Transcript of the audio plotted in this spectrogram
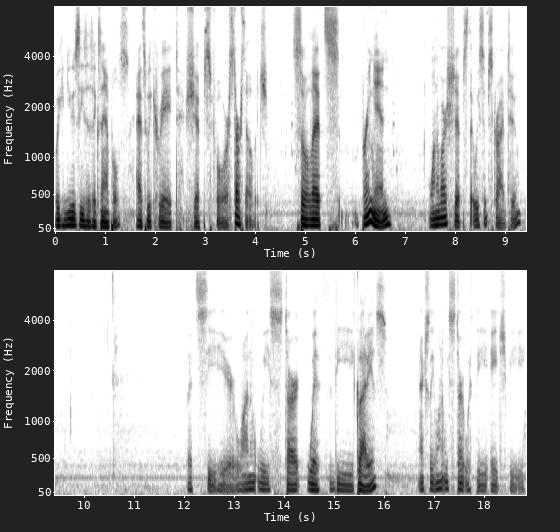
We can use these as examples as we create ships for Star Salvage. So let's bring in one of our ships that we subscribe to. Let's see here. Why don't we start with the Gladius? Actually, why don't we start with the HV?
